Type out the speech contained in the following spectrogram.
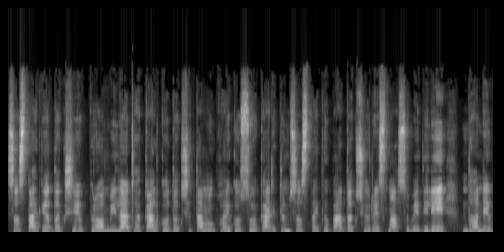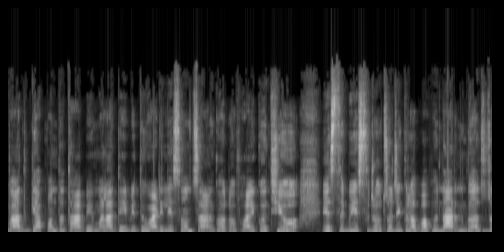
संस्थाकी अध्यक्ष प्रमिला ढकालको अध्यक्षतामा भएको सो कार्यक्रम संस्थाकी उपाध्यक्ष रेशमा सुवेदीले धन्यवाद ज्ञापन तथा विमला देवी दुवाडीले सञ्चालन गर्नुभएको थियो। यसैबीच रोटरी क्लब अफ नारायणगढ र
